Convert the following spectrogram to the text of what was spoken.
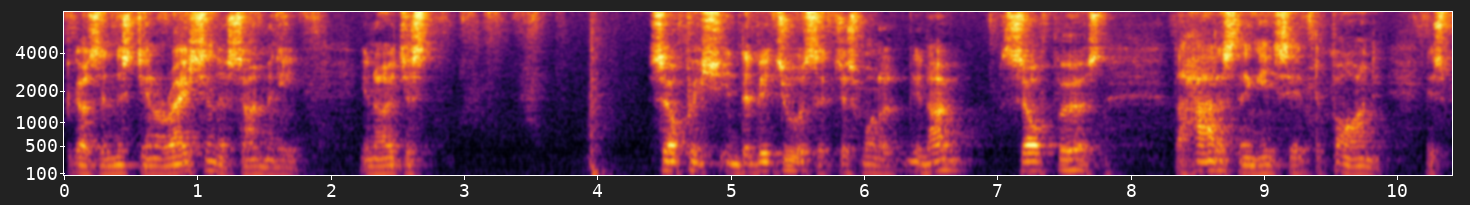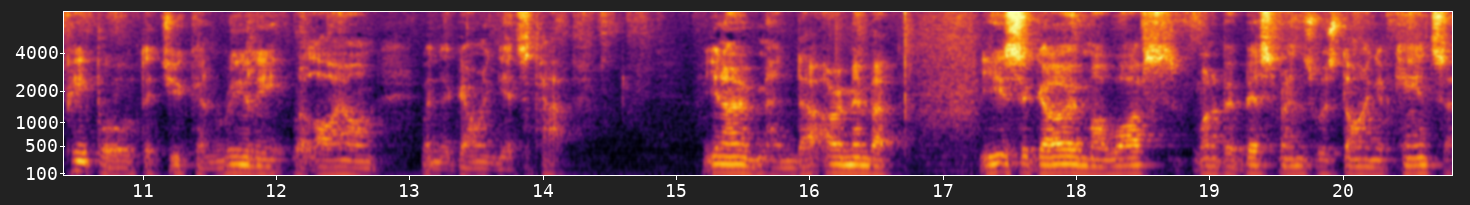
because in this generation there's so many, you know, just selfish individuals that just want to, you know, self first. The hardest thing he said to find is people that you can really rely on when the going gets tough. You know, and uh, I remember years ago, my wife's one of her best friends was dying of cancer,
